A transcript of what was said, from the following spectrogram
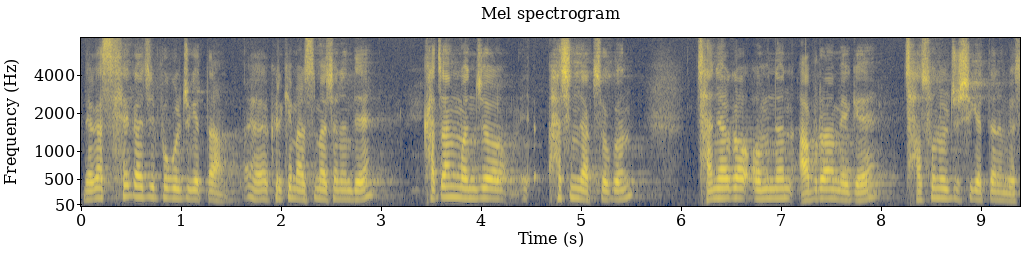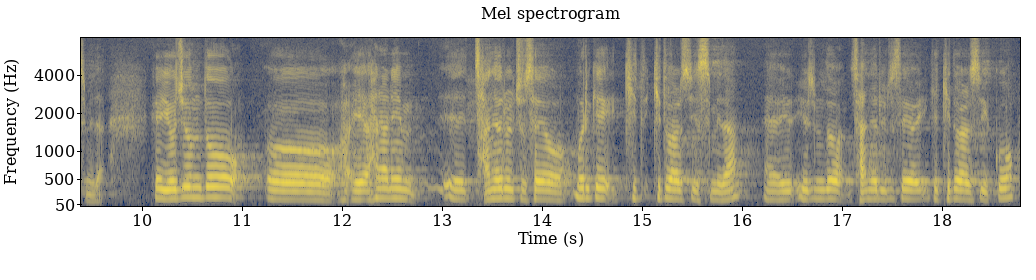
내가 세 가지 복을 주겠다 에, 그렇게 말씀하셨는데 가장 먼저 하신 약속은 자녀가 없는 아브라함에게 자손을 주시겠다는 것입니다. 그러니까 요즘도 어, 예, 하나님 예, 자녀를 주세요. 뭐 이렇게 기, 도할수 있습니다. 예, 요즘도 자녀를 주세요. 이렇게 기도할 수 있고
